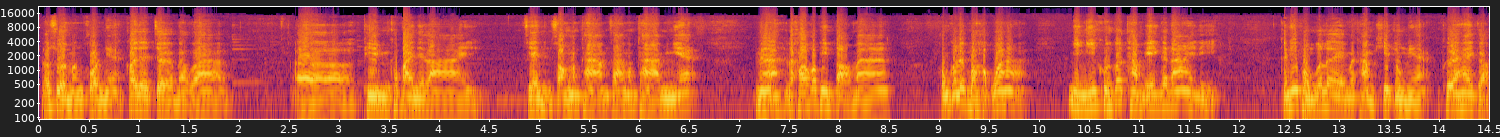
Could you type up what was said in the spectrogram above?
แล้วส่วนบางคนเนี่ยก็จะเจอแบบว่า เอ่อพิมพ์เข้าไปในไลน์เช่นสองคำถามสามคำถามอย่างเงี้ย นะแล้วเขาก็พิมพ์ต่อมา ผมก็เลยบอกว่า อย่างนี้คุณก็ทำเองก็ได้นี่คราวนี้ผมก็เลยมาทำคลิปตรงเนี้ย เพื่อให้กับ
